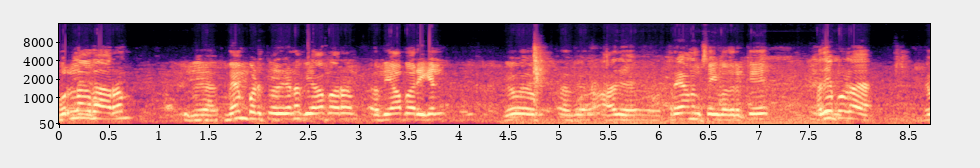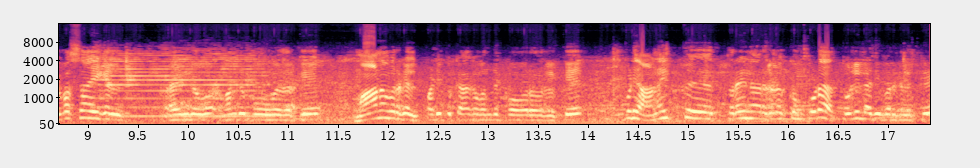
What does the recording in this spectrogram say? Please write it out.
பொருளாதாரம் மேம்படுத்துவதற்கான வியாபாரம் வியாபாரிகள் அது பிரயாணம் செய்வதற்கு அதே போல் விவசாயிகள் இங்கே வந்து போவதற்கு மாணவர்கள் படிப்புக்காக வந்து போகிறவர்களுக்கு இப்படி அனைத்து துறையினர்களுக்கும் கூட தொழிலதிபர்களுக்கு அதிபர்களுக்கு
